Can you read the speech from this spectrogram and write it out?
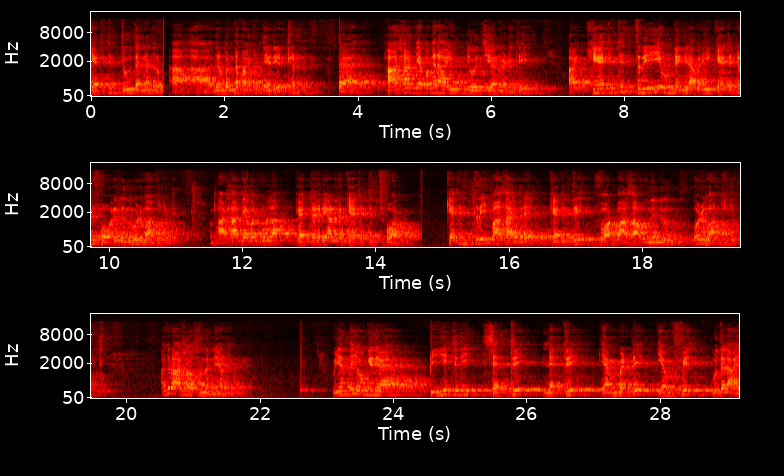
കാറ്ററ്റ് ടു തന്നെ നിർബന്ധമായിട്ട് നേടിയെടുക്കേണ്ടതുണ്ട് ഭാഷാധ്യാപകരായി ജോലി ചെയ്യാൻ വേണ്ടിയിട്ട് കേറ്ററ്റ് ത്രീ ഉണ്ടെങ്കിൽ അവർ ഈ കേറ്ററ്റ് ഫോറിൽ നിന്നും ഒഴിവാക്കിയിട്ടുണ്ട്. ഭാഷാധ്യാപകർക്കുള്ള കാറ്റഗറിയാണല്ലോ കാറ്റഗറി ഫോർ കാറ്റഗറി ത്രീ പാസ്സായവരെ കാറ്റഗറി ഫോർ പാസ്സാവുന്നതിൽ നിന്നും ഒഴിവാക്കിയിട്ടുണ്ട്. അതൊരു ആശ്വാസം തന്നെയാണ്. ഉയർന്ന യോഗ്യതയായ P H D SET NET M Ed M Phil മുതലായ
